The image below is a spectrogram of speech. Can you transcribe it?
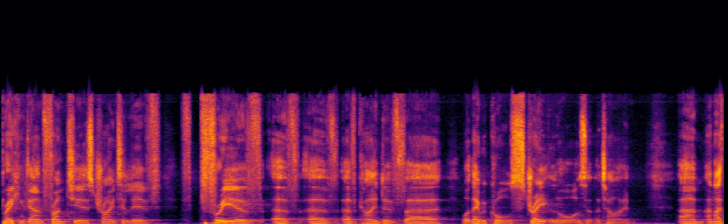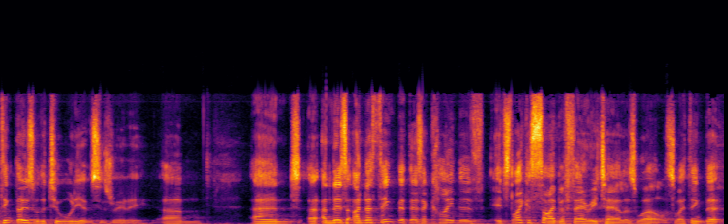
breaking down frontiers, trying to live free of, of, of, of kind of uh, what they would call straight laws at the time. Um, and I think those were the two audiences, really. Um, and uh, and there's and I think that there's a kind of it's like a cyber fairy tale as well. So I think that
